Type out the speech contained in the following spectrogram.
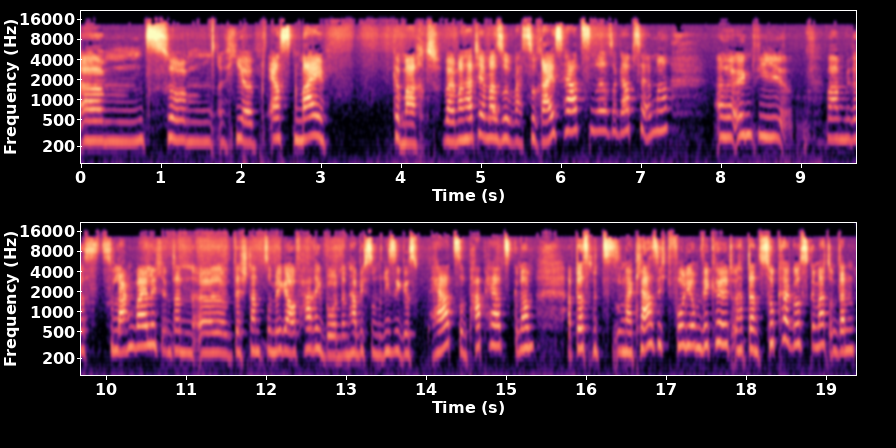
ähm, zum hier 1. Mai gemacht, weil man hat ja immer so was so Reisherzen oder so gab es ja immer äh, irgendwie war mir das zu langweilig und dann, äh, der stand so mega auf Haribo und dann habe ich so ein riesiges Herz, so ein Pappherz genommen, habe das mit so einer Klarsichtfolie umwickelt und habe dann Zuckerguss gemacht und dann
